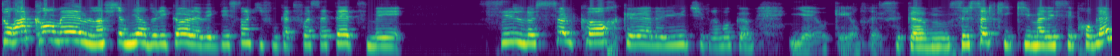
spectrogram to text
Tu auras quand même l'infirmière de l'école avec des seins qui font quatre fois sa tête, mais c'est le seul corps que, à la limite, je suis vraiment comme, yeah, ok, en vrai, c'est comme, c'est le seul qui, qui m'a laissé problème.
